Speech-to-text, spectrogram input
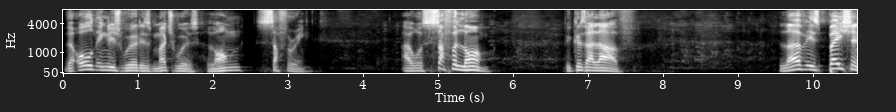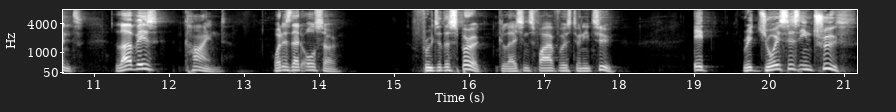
The old English word is much worse long suffering. I will suffer long because I love. Love is patient. Love is kind. What is that also? Fruit of the Spirit. Galatians 5, verse 22. It rejoices in truth.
